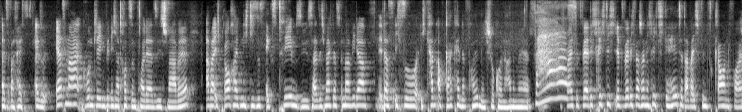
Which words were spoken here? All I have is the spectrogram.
also was heißt, also erstmal grundlegend bin ich ja trotzdem voll der Süßschnabel. Aber ich brauche halt nicht dieses extrem süß. Also ich merke das immer wieder, dass ich so, ich kann auch gar keine Vollmilchschokolade mehr. essen. Ich Was? weiß, jetzt werde ich richtig, jetzt werde ich wahrscheinlich richtig gehatet, aber ich find's grauenvoll.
